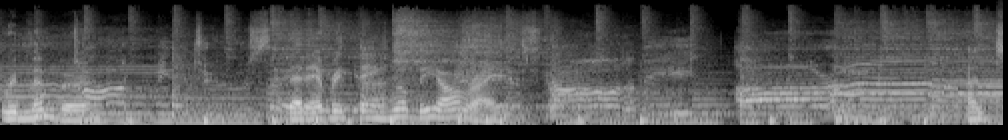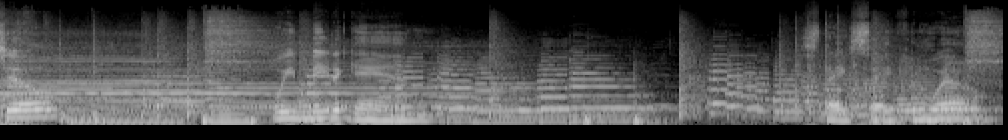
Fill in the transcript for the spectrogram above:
Remember that everything will be all right. Until we meet again, stay safe and well.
